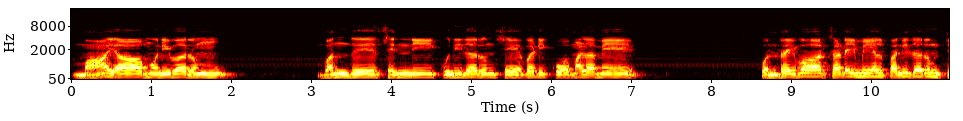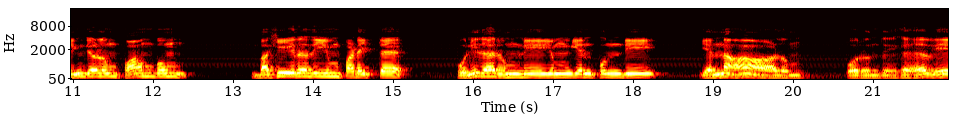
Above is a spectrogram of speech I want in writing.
மாயா முனிவரும் வந்து சென்னி குனிதரும் சேவடி கோமளமே. கொன்றைவார் சடைமேல் பனிதரும் திங்களும் பாம்பும் பகீரதியும் படைத்த புனிதரும் நீயும் என் புந்தி என்னாலும் பொருந்துகவே.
